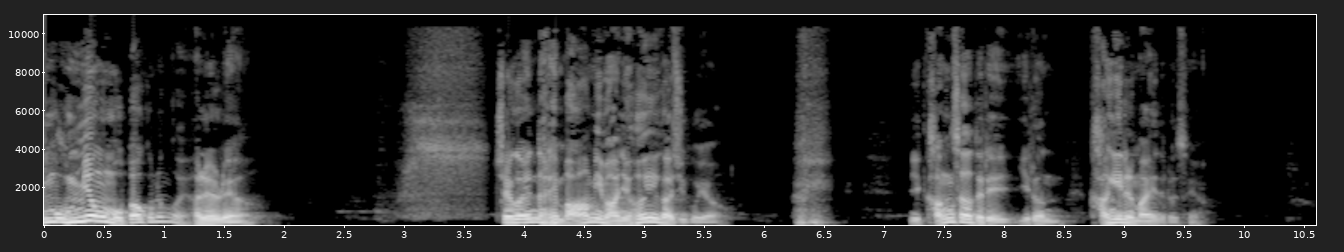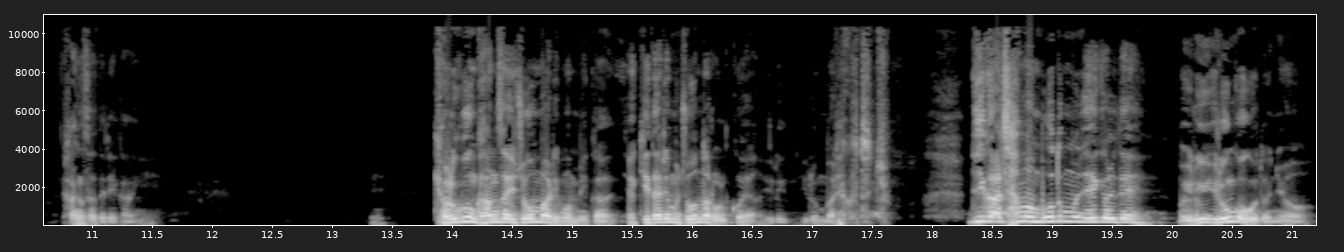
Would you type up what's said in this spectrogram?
운명은 못 바꾸는 거예요. 할렐루야. 제가 옛날에 마음이 많이 허해가지고요. 이 강사들의 이런 강의를 많이 들었어요. 강사들의 강의. 결국은 강사의 좋은 말이 뭡니까? 야, 기다리면 좋은 날 올 거야. 이런, 이런 말이거든요. 네가 참으면 모든 문제 해결돼. 뭐 이런, 이런 거거든요.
